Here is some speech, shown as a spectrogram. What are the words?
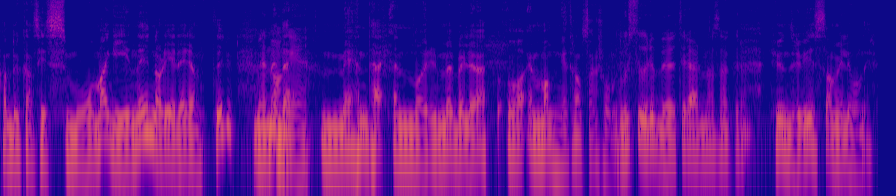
kan du kan si små marginer når det gjelder renter. Men, men, det, men det er enorme beløp og mange transaksjoner. Hvor store bøter er det man snakker om? Hundrevis av millioner.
